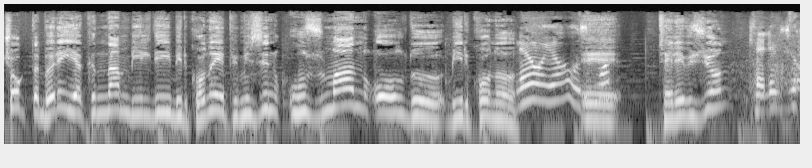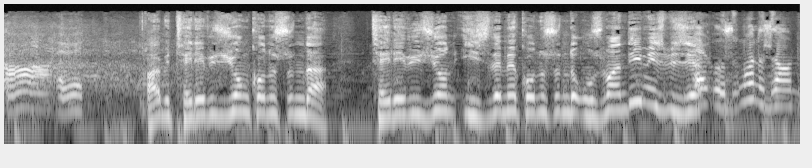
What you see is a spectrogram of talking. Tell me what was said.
çok da böyle yakından bildiği bir konu. Hepimizin uzman olduğu bir konu. Ne o ya, uzman? E, televizyon Televizyon aa evet. Abi televizyon konusunda, televizyon izleme konusunda uzman değil miyiz biz ya? E, uzmanız abi.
